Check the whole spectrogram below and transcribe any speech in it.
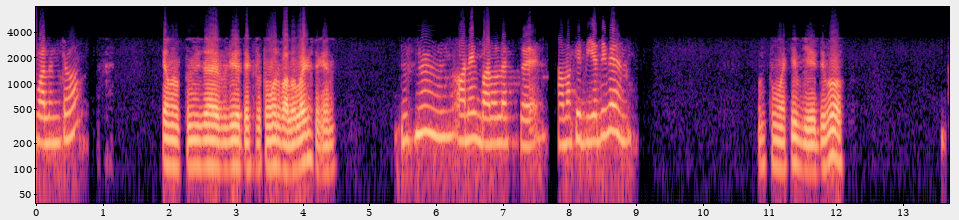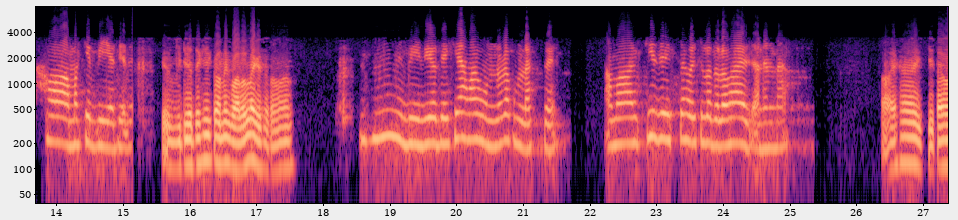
বলেন তো। কেন তুমি যা ভিডিও দেখছ তোমার ভালো লাগছে কেন? হুম অনেক ভালো লাগছে। আমাকে বিয়ে দিবেন? তোমাকে বিয়ে দিব? হ আমাকে বিয়ে দিয়ে দেবেন ভিডিও দেখে কি অনেক ভালো লাগেছে তোমার? হুম ভিডিও দেখে আমার অন্যরকম লাগছে। আমার কি যে ইচ্ছা হয়েছিল দোলা ভাই জানেন না। হায় হায় কি তাও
